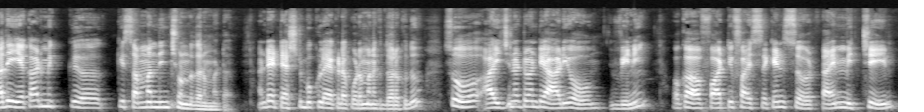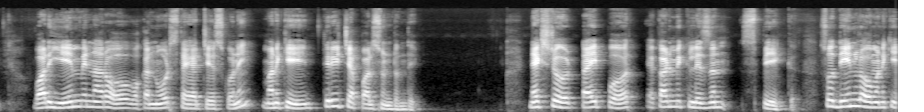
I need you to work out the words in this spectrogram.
అది అకాడమిక్కి సంబంధించి ఉండదన్నమాట. అంటే టెక్స్ట్ బుక్లో ఎక్కడ కూడా మనకు దొరకదు. సో ఆ ఇచ్చినటువంటి ఆడియో విని ఒక ఫార్టీ ఫైవ్ సెకండ్స్ టైం ఇచ్చి వాళ్ళు ఏం విన్నారో ఒక నోట్స్ తయారు చేసుకొని మనకి తిరిగి చెప్పాల్సి ఉంటుంది. Next type four academic listen speak. So దీనిలో మనకి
